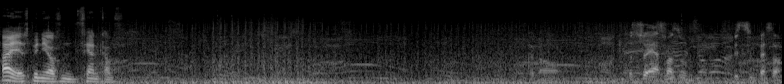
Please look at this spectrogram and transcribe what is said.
Ah, jetzt bin ich auf dem Fernkampf. Genau. Das ist zuerst mal so ein bisschen besser.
